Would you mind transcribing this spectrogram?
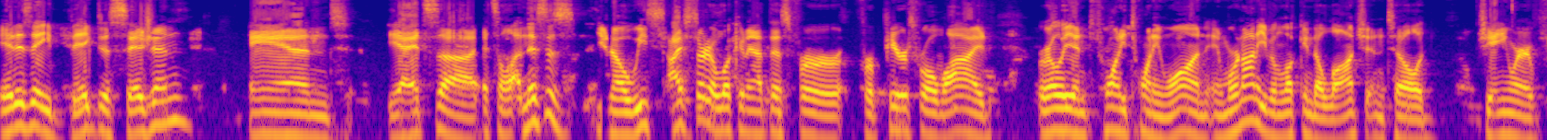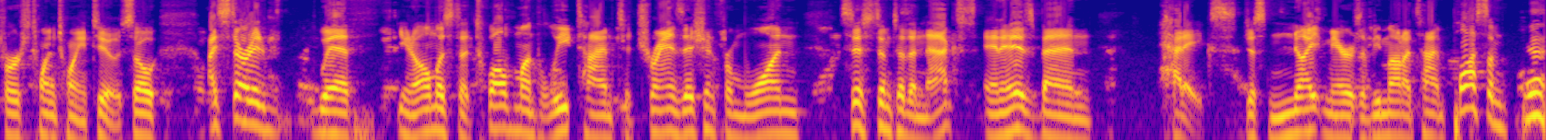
it is a big decision, and yeah, it's uh, it's a lot. And this is you know we I started looking at this for for Pierce Worldwide early in 2021, and we're not even looking to launch it until January 1st, 2022. So I started with you know almost a 12 month lead time to transition from one system to the next, and it has been headaches, just nightmares of the amount of time. Plus, I'm Yeah.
